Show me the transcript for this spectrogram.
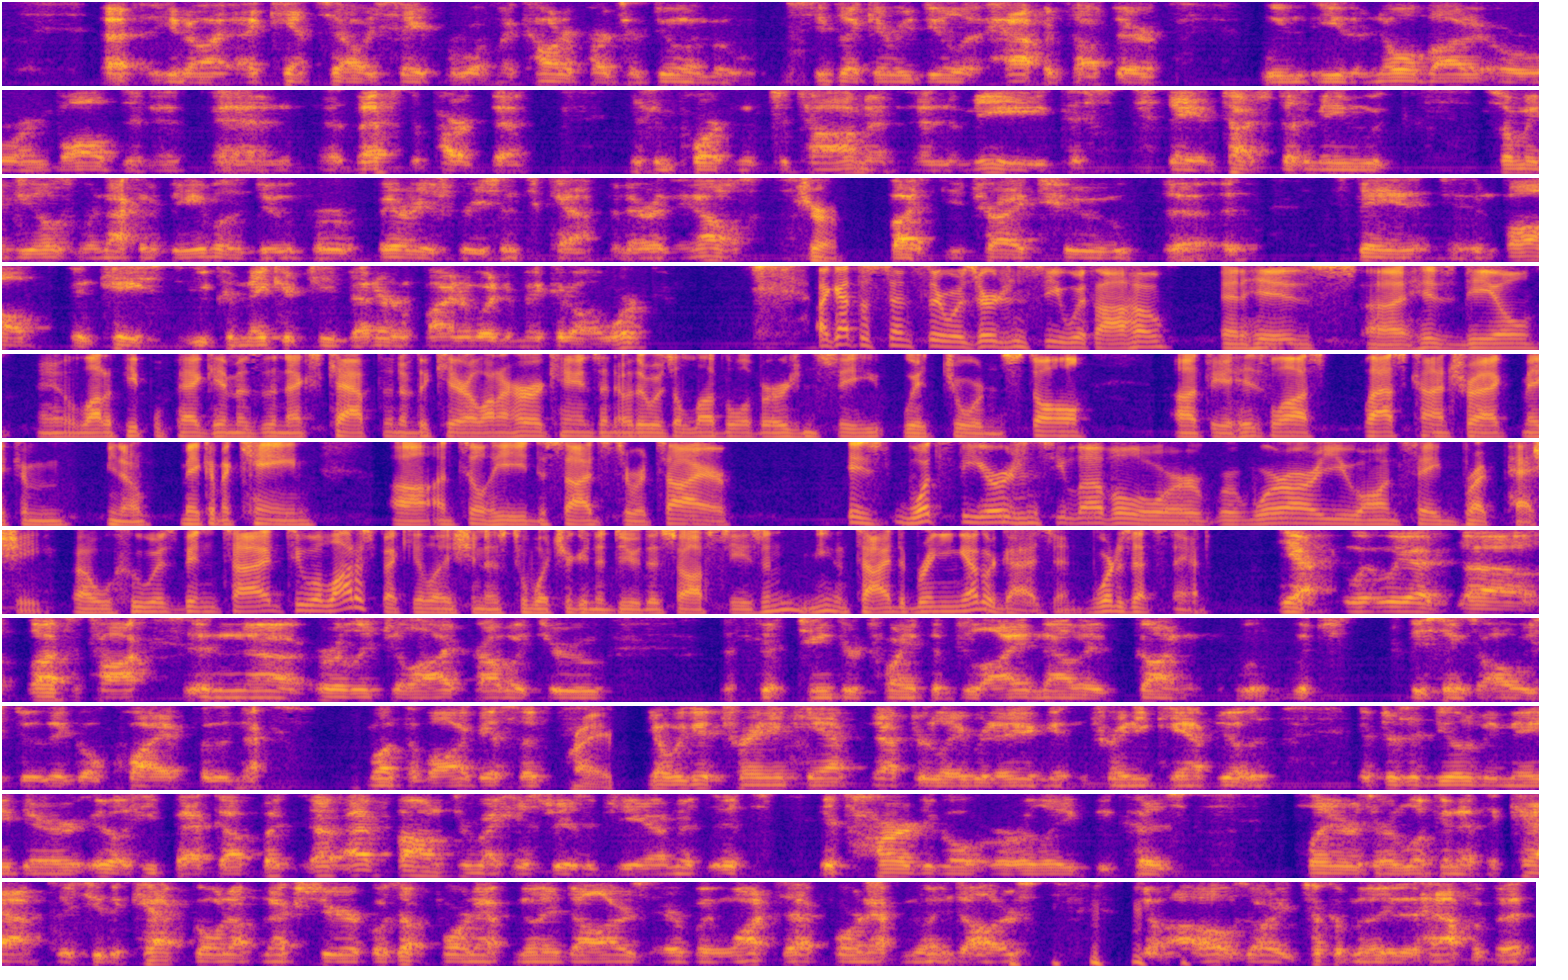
uh, you know, I, I, can't say always say for what my counterparts are doing, but it seems like every deal that happens out there, we either know about it or we're involved in it. And that's the part that is important to Tom and, and to me to stay in touch. Doesn't mean we, so many deals we're not going to be able to do for various reasons, cap and everything else. Sure. But you try to uh, stay involved in case you can make your team better and find a way to make it all work. I got the sense there was urgency with Aho and his uh, his deal. You know, a lot of people peg him as the next captain of the Carolina Hurricanes. I know there was a level of urgency with Jordan Staal uh, to get his last last contract, make him you know make him a Cane uh, until he decides to retire. Is what's the urgency level, or, or where are you on say Brett Pesce, uh, who has been tied to a lot of speculation as to what you're going to do this offseason, you know, tied to bringing other guys in. Where does that stand? Yeah, we, we had uh, lots of talks in uh, early July, probably through the 15th or 20th of July, and now they've gone, which these things always do. They go quiet for the next month of August. And, right. You know, we get training camp after Labor Day and getting training camp. You know, if there's a deal to be made there, it'll heat back up. But I've found through my history as a GM, it's it's, it's hard to go early because players are looking at the cap. They see the cap going up next year. It goes up four and a half million dollars. Everybody wants that four and a half million dollars. you know, I always already took a million and a half of it.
